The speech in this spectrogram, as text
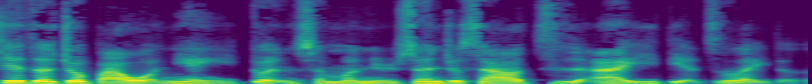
接着就把我念一顿，什么女生就是要自爱一点之类的。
